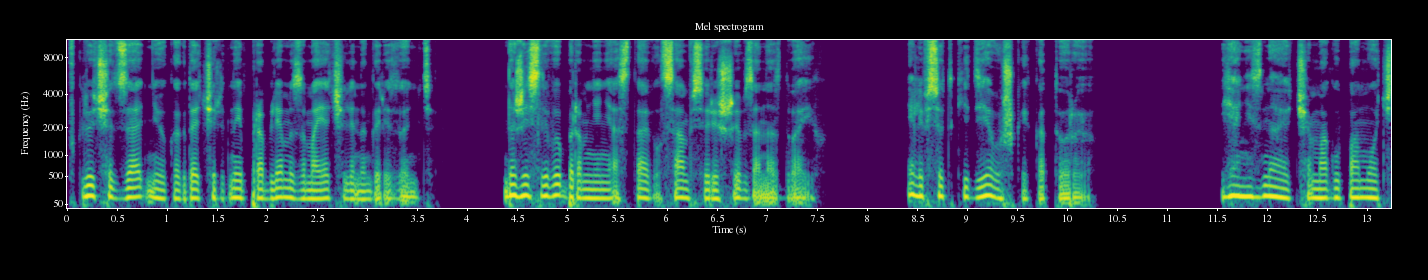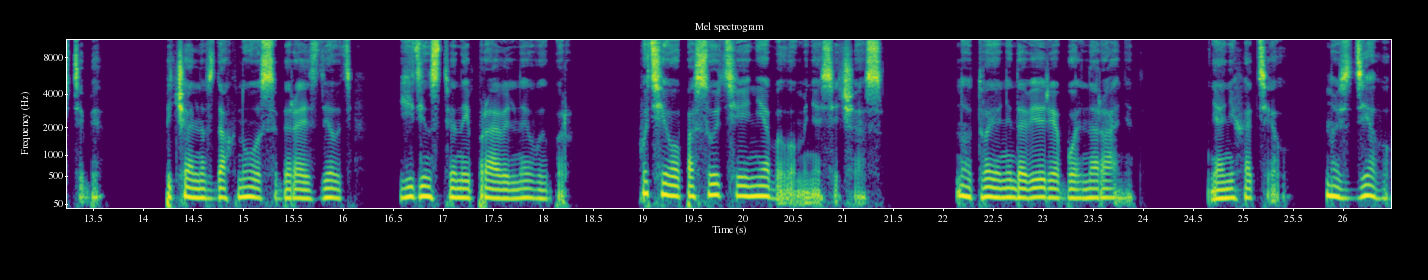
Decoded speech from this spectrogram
включит заднюю, когда очередные проблемы замаячили на горизонте. Даже если выбора мне не оставил, сам все решив за нас двоих. Или все-таки девушкой, которую... Я не знаю, чем могу помочь тебе. Печально вздохнула, собираясь сделать единственный правильный выбор. Хоть его, по сути, и не было у меня сейчас. Но твое недоверие больно ранит. Я не хотел, но сделал.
